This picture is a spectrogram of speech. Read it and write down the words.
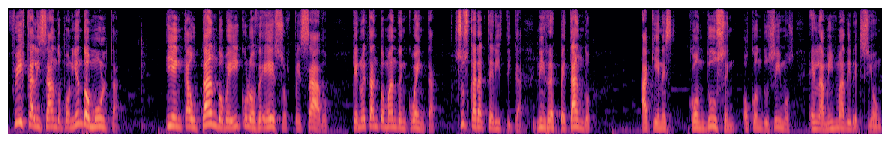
fiscalizando, poniendo multas y incautando vehículos de esos pesados que no están tomando en cuenta sus características ni respetando a quienes conducen o conducimos en la misma dirección.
